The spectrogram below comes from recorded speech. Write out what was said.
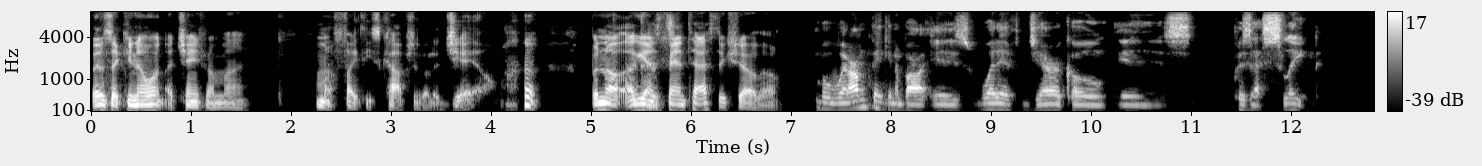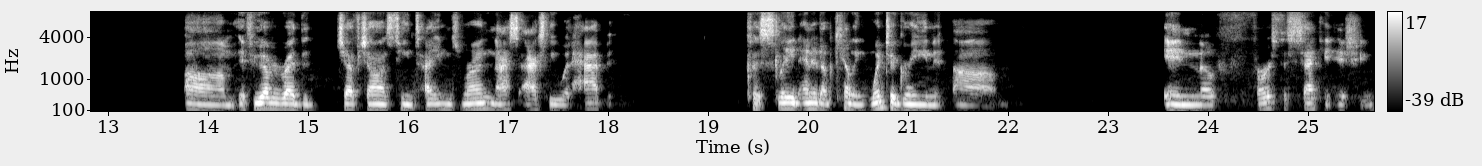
it's like, you know what? I changed my mind. I'm gonna fight these cops and go to jail. but no, again, fantastic show though. But what I'm thinking about is what if Jericho is possessed Slade? Um, if you ever read the Geoff Johns Teen Titans run, that's actually what happened. Because Slade ended up killing Wintergreen um, in the first or second issue,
